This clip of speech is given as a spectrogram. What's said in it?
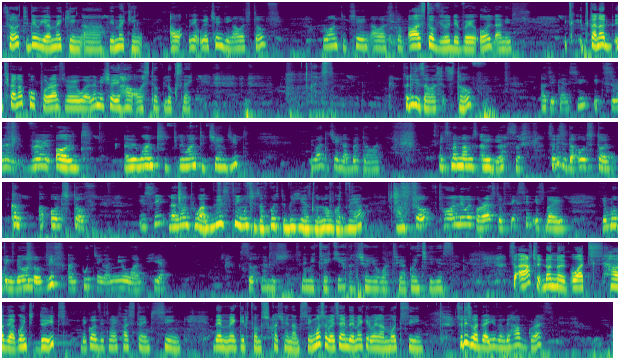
So today we are making uh we're making our we are, we are changing our stove. We want to change our stove. Our stove is already very old and it's it, it cannot it cannot cook for us very well. Let me show you how our stove looks like. So this is our stove. As you can see, it's really very old. And we want to we want to change it. We want to change a better one. It's my mom's idea. So so this is the old. Come uh, old stove. You see, does not work. This thing which is supposed to be here is no longer there. And so the only way for us to fix it is by removing the whole of this and putting a new one here. So let me let me take you and show you what we are going to use. So I actually don't know what how they are going to do it because it's my first time seeing them make it from scratch when I'm seeing. Most of the time they make it when I'm not seeing. So this is what they're using. They have grass.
